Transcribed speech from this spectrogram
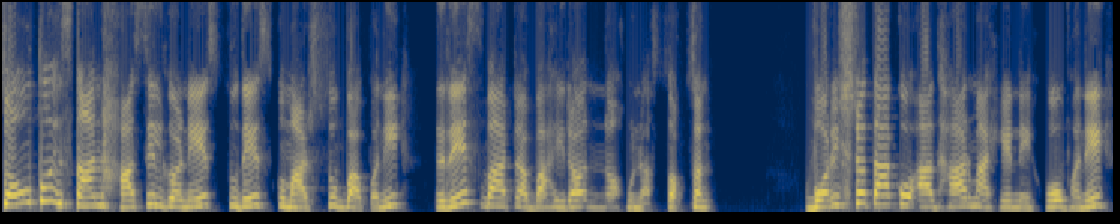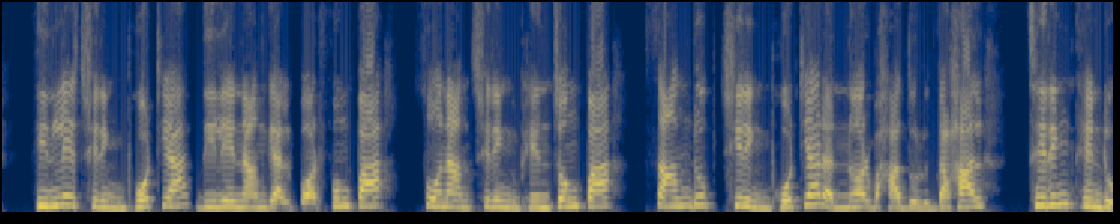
चौथो स्थान हासिल गर्ने सुदेश कुमार सुब्बा पनि रेसबाट बाहिर नहुन सक्छन्। वरिष्ठताको आधारमा हेर्ने हो भने थिन्ले छिरिङ भोटिया दिले नामग्याल बर्फुङपा सोनाम छिरिङ भेन्चोङपा सामडुप छिरिङ भोटिया र नरबहादुर दाहाल छिरिङ थेन्डु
